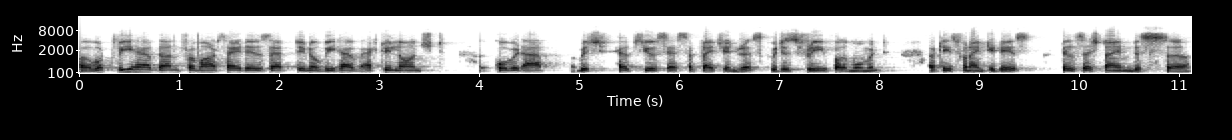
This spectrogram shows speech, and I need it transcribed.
Uh, what we have done from our side is that you know we have actually launched COVID app which helps you assess supply chain risk, which is free for the moment, at least for 90 days, till such time this uh,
